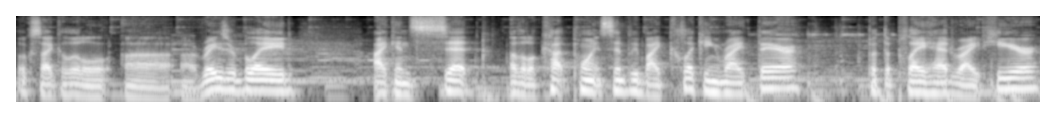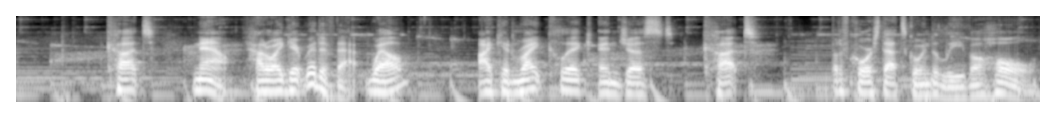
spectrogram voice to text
Looks like a little uh, a razor blade. I can set a little cut point simply by clicking right there, put the playhead right here, cut. Now, how do I get rid of that? Well, I can right click and just cut but of course that's going to leave a hole.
